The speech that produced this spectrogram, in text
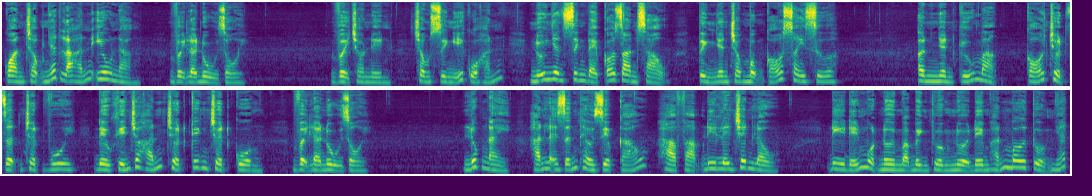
Quan trọng nhất là hắn yêu nàng, vậy là đủ rồi. Vậy cho nên, trong suy nghĩ của hắn, nữ nhân xinh đẹp có gian xảo, tình nhân trong mộng có say sưa. Ân nhân cứu mạng, có chợt giận chợt vui, đều khiến cho hắn chợt kinh chợt cuồng vậy là đủ rồi. Lúc này, hắn lại dẫn theo diệp cáo, hà phạm đi lên trên lầu. Đi đến một nơi mà bình thường nửa đêm hắn mơ tưởng nhất,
